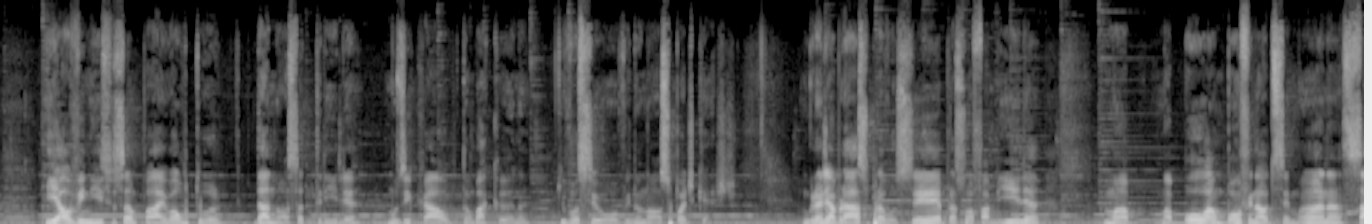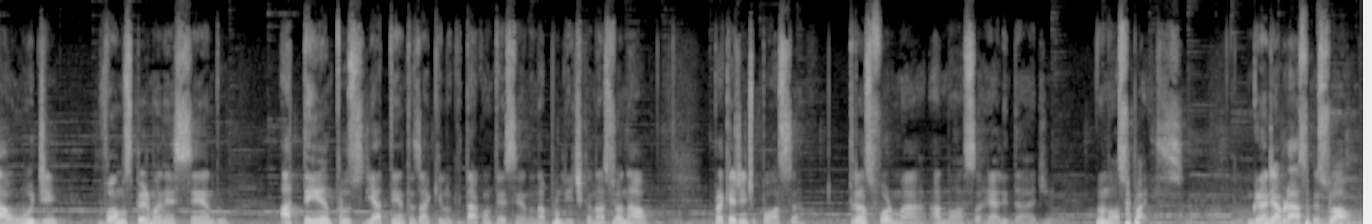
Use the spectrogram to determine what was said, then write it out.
e ao Vinícius Sampaio, autor da nossa trilha musical tão bacana que você ouve no nosso podcast. Um grande abraço para você, para sua família, uma, uma boa, um bom final de semana, saúde, vamos permanecendo atentos e atentas àquilo que está acontecendo na política nacional, para que a gente possa transformar a nossa realidade no nosso país. Um grande abraço, pessoal!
